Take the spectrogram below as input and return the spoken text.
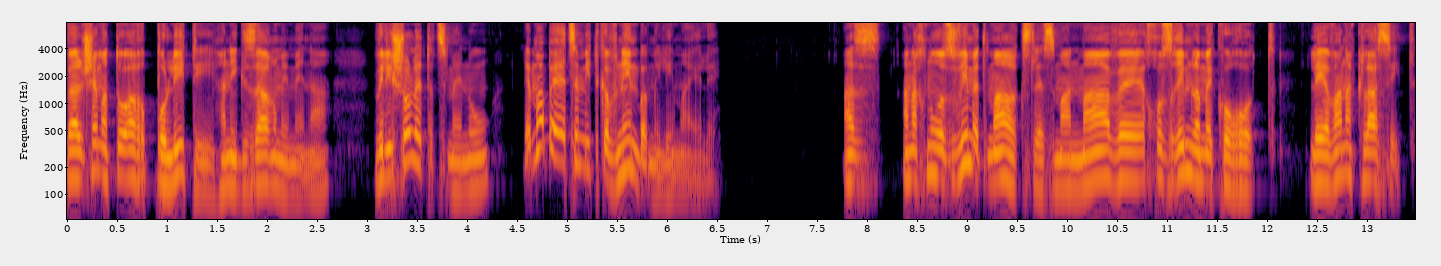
ועל שם התואר פוליטי הנגזר ממנה, ולשאול את עצמנו, למה בעצם מתכוונים במילים האלה? אז אנחנו עוזבים את מרקס לזמן מה וחוזרים למקורות, ליוון הקלאסית,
